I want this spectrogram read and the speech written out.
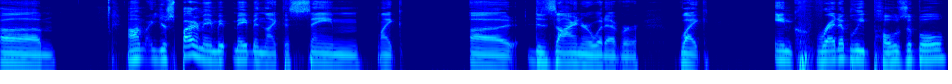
Um, um, your Spider-Man may, may have been like the same like uh design or whatever, like incredibly posable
